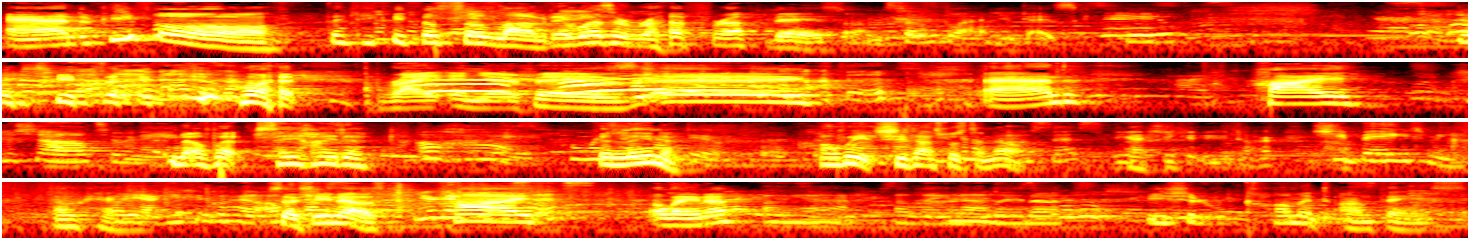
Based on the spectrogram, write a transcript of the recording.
and people they make me feel so loved. It was a rough, rough day, so I'm so glad you guys came. She's like, what? Right in your face. Hey. And hi. Michelle to an A. No, but say hi to Oh, hi. Who Elena. saying? Oh wait, she's oh not supposed to know. post this? Yeah, she could. You can tell her. She begged me. Okay. Oh yeah, you can go ahead. I'll So she knows. You're gonna Hi, post? Elena. Oh yeah, Elena. Elena, you should comment on things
